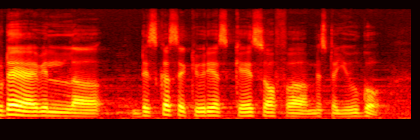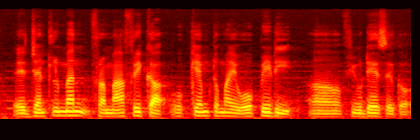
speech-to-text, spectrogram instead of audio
Today I will uh, discuss a curious case of uh, Mr. Hugo, a gentleman from Africa who came to my OPD a uh, few days ago.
